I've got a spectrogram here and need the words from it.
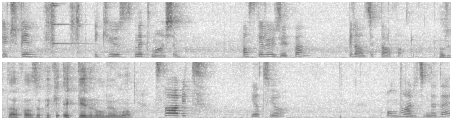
3200 net maaşım. Asgari ücretten birazcık daha fazla. Birazcık daha fazla. Peki ek gelir oluyor mu? Sabit yatıyor. Onun haricinde de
